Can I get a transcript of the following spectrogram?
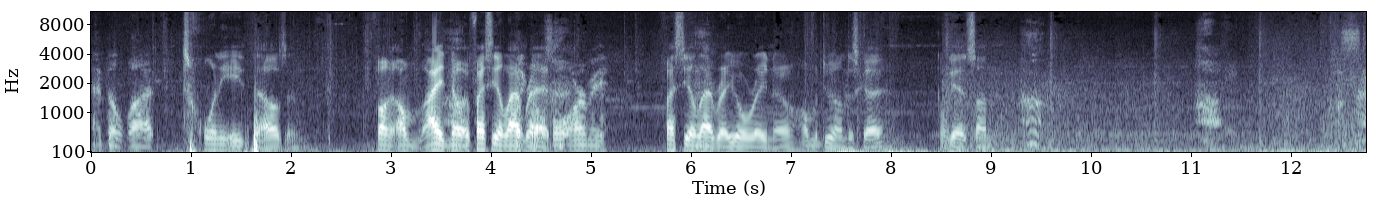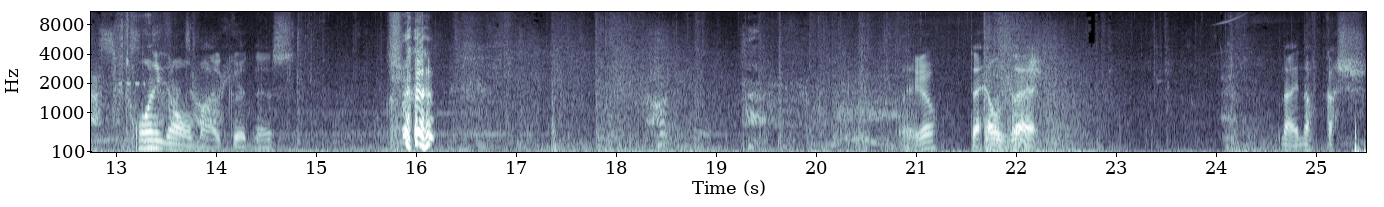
That's a lot. Twenty-eight thousand. Fuck. Um, I know. If I see a lab like rat, a whole army. if I see a lab rat, you already know. I'm gonna do it on this guy. Come get it, son. Twenty. Oh my goodness. there you go. The hell is that? Not enough gush.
